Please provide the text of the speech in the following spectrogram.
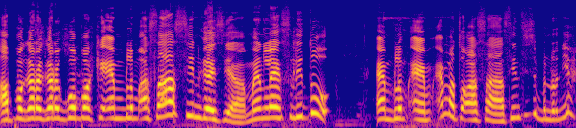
apa gara-gara gue pakai emblem assassin guys ya? Main Leslie tuh emblem MM atau assassin sih sebenarnya?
